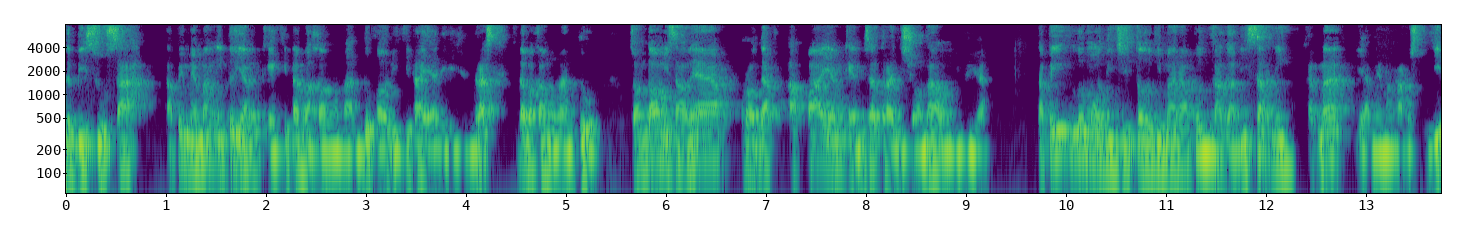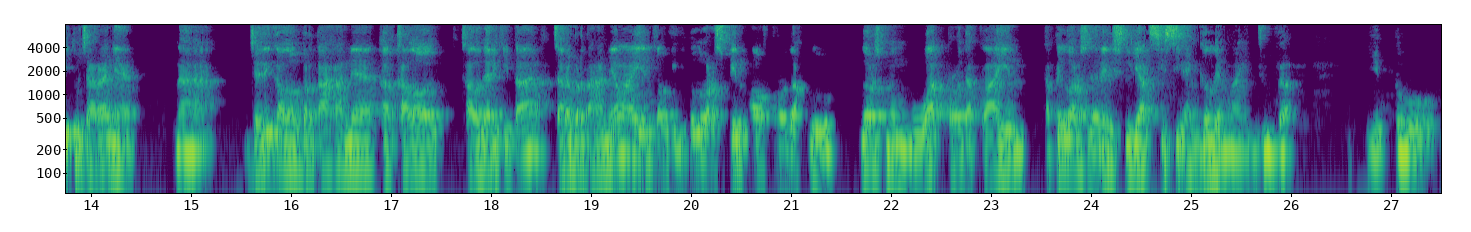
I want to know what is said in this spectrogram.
lebih susah. Tapi memang itu yang kayak kita bakal membantu kalau di kita ya di Trust kita bakal membantu. Contoh misalnya produk apa yang kayak bisa tradisional gitu ya. Tapi lu mau digital gimana pun kagak bisa nih karena ya memang harus begitu caranya. Nah, jadi kalau bertahannya eh, kalau kalau dari kita cara bertahannya lain. Kalau gitu lu harus spin off produk lu. Lu harus membuat produk lain. Tapi lu harus dari lihat sisi angle yang lain juga. Gitu.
